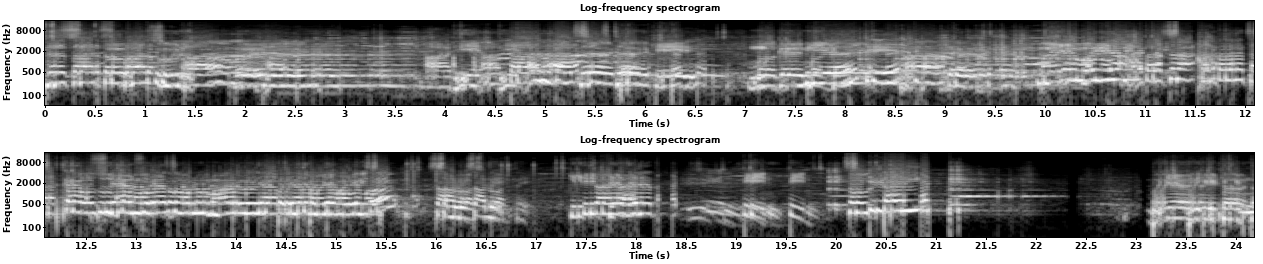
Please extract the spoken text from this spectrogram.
जसा तवा चुलावर आधी हातालाच ठके मग मिळते माझ्या मौल्या हाताचा हाताला चटका बसू द्या नवऱ्याचं म्हणून मार मिळू द्या. पण त्या माझ्या मौलीचं चालू चालू असते. किती टाळ्या झाल्या तीन. तीन. चौथी टाळी. भजन कीर्तन.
